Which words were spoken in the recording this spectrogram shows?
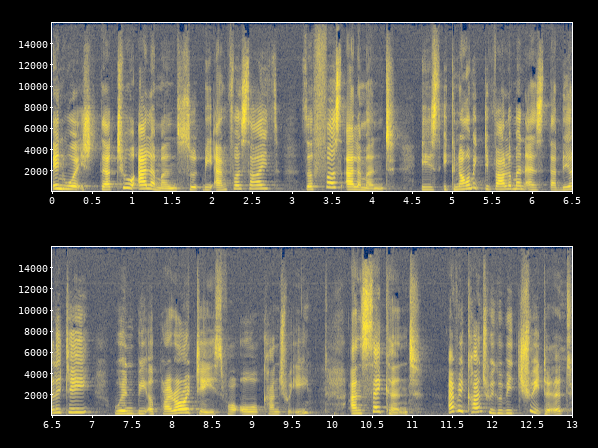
in which the two elements should be emphasized. The first element is economic development and stability will be a priority for all countries. And second, every country will be treated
